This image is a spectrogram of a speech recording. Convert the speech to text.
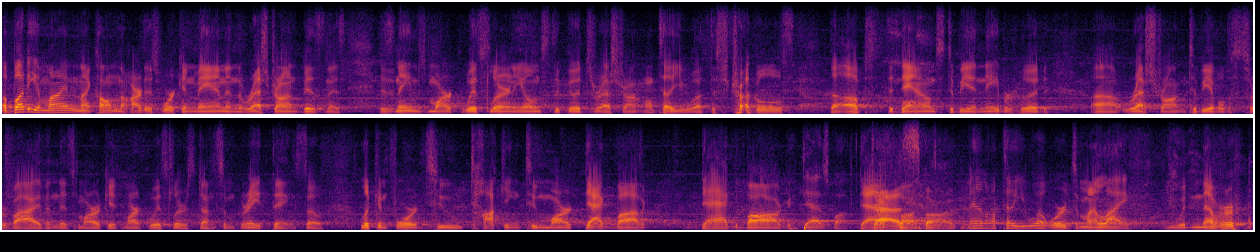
A buddy of mine, and I call him the hardest working man in the restaurant business. His name's Mark Whistler, and he owns the Goods Restaurant. I'll tell you what, the struggles, the ups, the downs to be a neighborhood uh, restaurant to be able to survive in this market. Mark Whistler's done some great things. So looking forward to talking to Mark Dagbog. Dagbog. Dazbog. Dazbog. Man, I'll tell you what, words of my life. You would never,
